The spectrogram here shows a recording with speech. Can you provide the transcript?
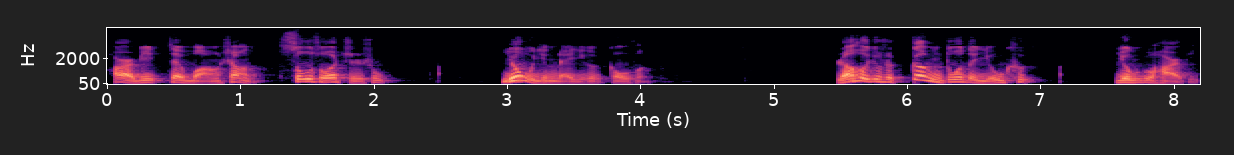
哈尔滨在网上的搜索指数又迎来一个高峰，然后就是更多的游客涌入哈尔滨，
